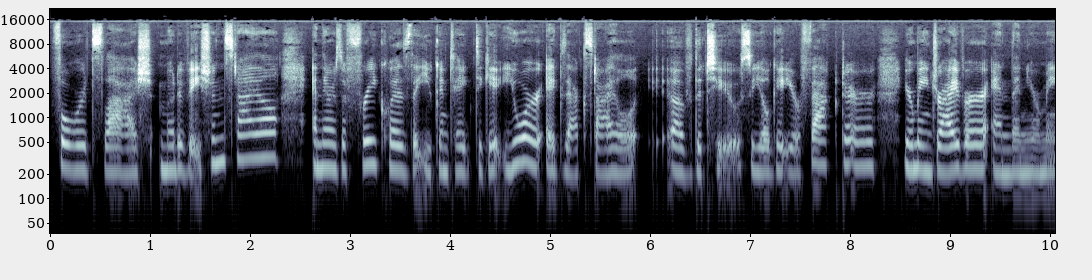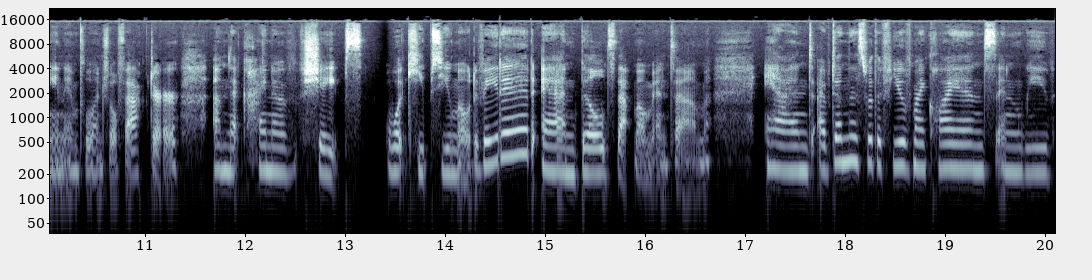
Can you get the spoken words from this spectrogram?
forward slash motivation style. And there's a free quiz that you can take to get your exact style of the two. So you'll get your factor, your main driver, and then your main influential factor um, that kind of shapes what keeps you motivated and builds that momentum. And I've done this with a few of my clients, and we've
